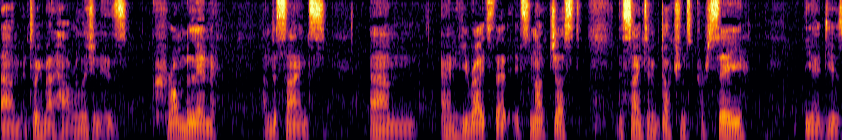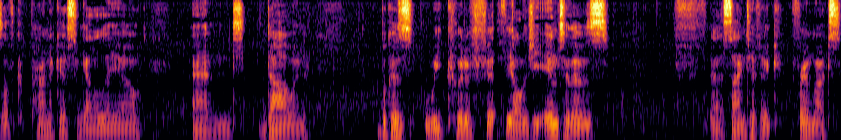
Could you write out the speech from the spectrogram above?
um, and talking about how religion is crumbling under science. Um, and he writes that it's not just the scientific doctrines per se, the ideas of Copernicus and Galileo and Darwin, because we could have fit theology into those uh, scientific frameworks,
